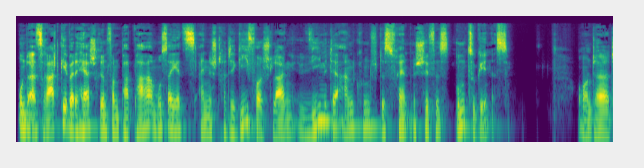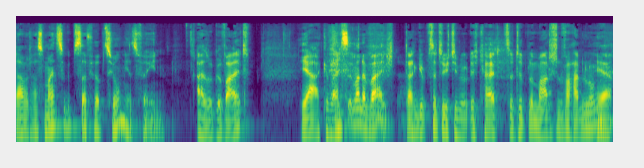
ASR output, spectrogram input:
Und als Ratgeber der Herrscherin von Papara muss er jetzt eine Strategie vorschlagen, wie mit der Ankunft des fremden Schiffes umzugehen ist. Und äh, David, was meinst du, gibt es da für Optionen jetzt für ihn? Also Gewalt. Ja, Gewalt ist immer dabei. Dann gibt es natürlich die Möglichkeit zur diplomatischen Verhandlung, Ja.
